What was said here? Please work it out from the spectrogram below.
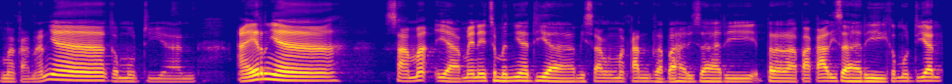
makanannya, kemudian airnya, sama ya manajemennya dia. Misal makan berapa hari sehari, berapa kali sehari, kemudian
